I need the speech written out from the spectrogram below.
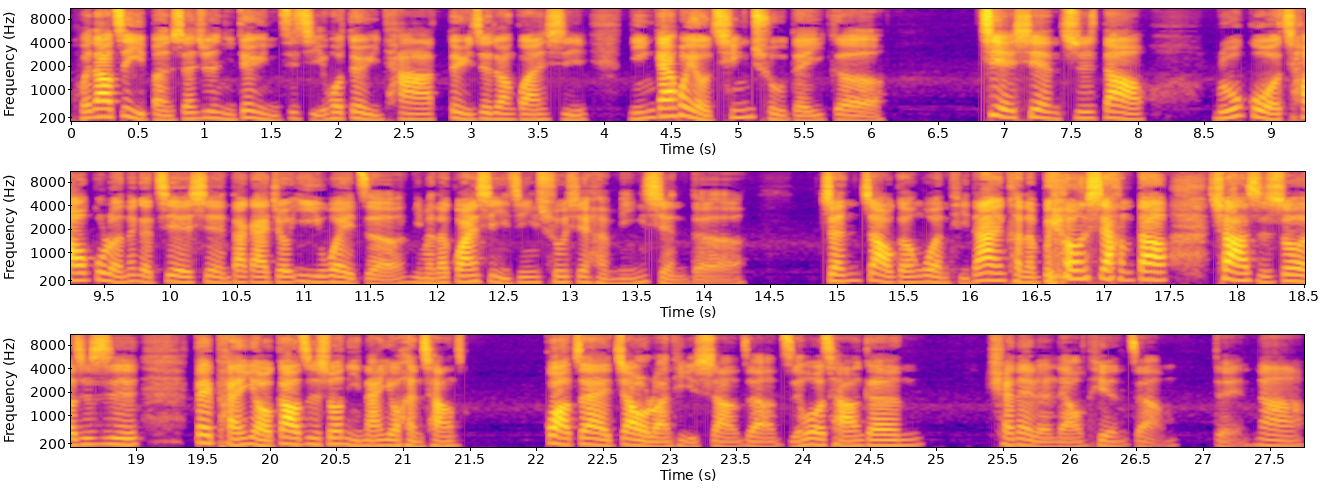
回到自己本身，就是你对于你自己或对于他，对于这段关系，你应该会有清楚的一个。界限知道，如果超过了那个界限，大概就意味着你们的关系已经出现很明显的征兆跟问题。当然，可能不用 像到 Charles 说的，就是被朋友告知说你男友很常挂在交友软体上这样子，或常跟圈内人聊天这样。对，那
